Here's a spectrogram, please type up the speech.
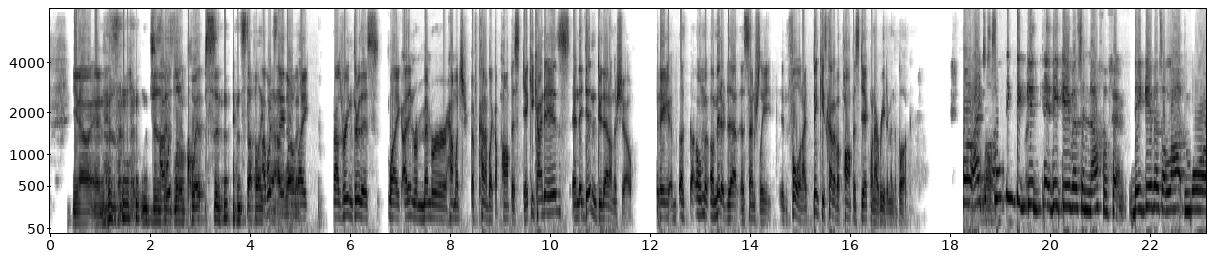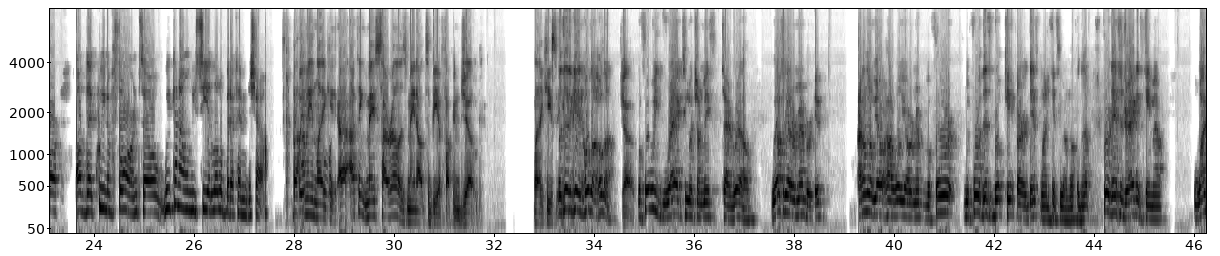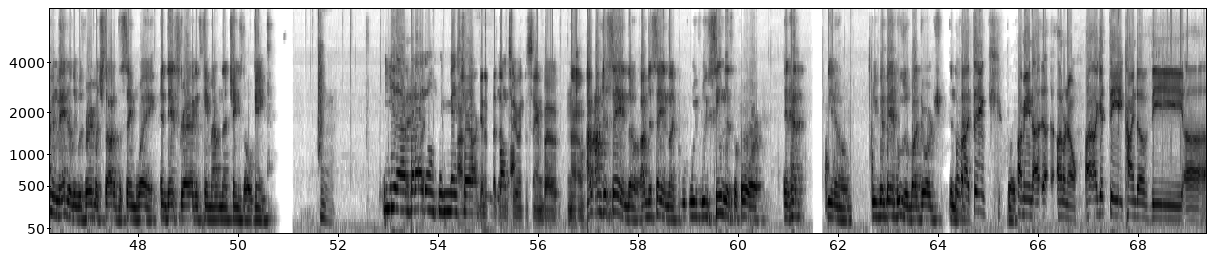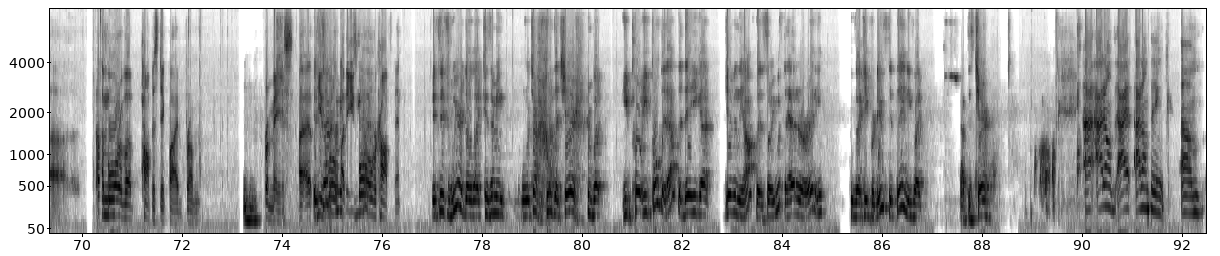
You know, and his just I his would- little quips and, and stuff like that. I would say I though, it. like when I was reading through this, like I didn't remember how much of kind of like a pompous dick he kind of is, and they didn't do that on the show. They uh, omitted that essentially in full, and I think he's kind of a pompous dick when I read him in the book. Well, I just don't think they, get, they they gave us enough of him. They gave us a lot more of the Queen of Thorns, so we kind of only see a little bit of him in the show. But I mean, like, I, I think Mace Tyrell is made out to be a fucking joke. Like he's. But he's then again, hold on, hold on. a joke. Before we rag too much on Mace Tyrell, we also got to remember if I don't know if y'all, how well y'all remember before before this book came or Dance. Well, you can't see what I'm holding up. Before Dance of Dragons came out, Wyman Manderly was very much thought of the same way, and Dance of Dragons came out, and that changed the whole game. Hmm. Yeah, but I don't think Mace I'm not gonna put them two in the same boat. No. I'm, I'm just saying though. I'm just saying like we've we've seen this before and had you know we've been bamboozled by George in the past. I think, I mean, I, I I don't know. I, I get the kind of the uh, a more of a pompous dick vibe from Mhm. from Mace. Uh, he's not- more, I mean- I think he's more overconfident. It's it's weird though, like because I mean we're talking about the chair, but he pulled he pulled it out the day he got given the office, so he must have had it already. He's like he produced it then. He's like, got this chair. I, I don't I, I don't think um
